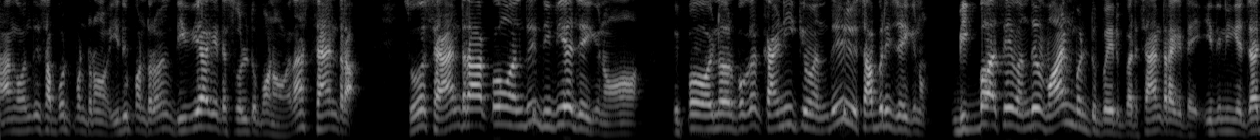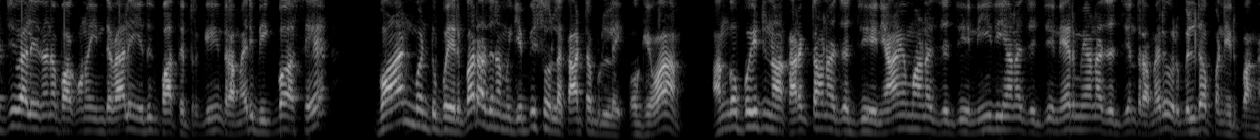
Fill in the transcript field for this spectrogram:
நாங்கள் வந்து சப்போர்ட் பண்ணுறோம் இது பண்ணுறோம் திவ்யா கிட்ட சொல்லிட்டு போனவங்க தான் சாண்ட்ரா. ஸோ சாண்ட்ராக்கும் வந்து திவ்யா ஜெயிக்கணும். இப்போ இன்னொரு பக்கம் கனிக்கு வந்து சபரி ஜெயிக்கணும். பிக் பாஸே வந்து வான் பண்ணிட்டு போயிருப்பார் சாண்ட்ரா கிட்டே. இது நீங்கள் ஜட்ஜு வேலையை தானே பார்க்கணும் இந்த வேலையை எதுக்கு பார்த்துட்டு மாதிரி பிக் பாஸே வான் பண்ணிட்டு போயிருப்பார். அது நமக்கு எபிசோடில் காட்டப்படலை. ஓகேவா? அங்கே போயிட்டு நான் கரெக்டான ஜட்ஜு நியாயமான ஜட்ஜு நீதியான ஜட்ஜு நேர்மையான ஜட்ஜுன்ற மாதிரி ஒரு பில்டப் பண்ணியிருப்பாங்க.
